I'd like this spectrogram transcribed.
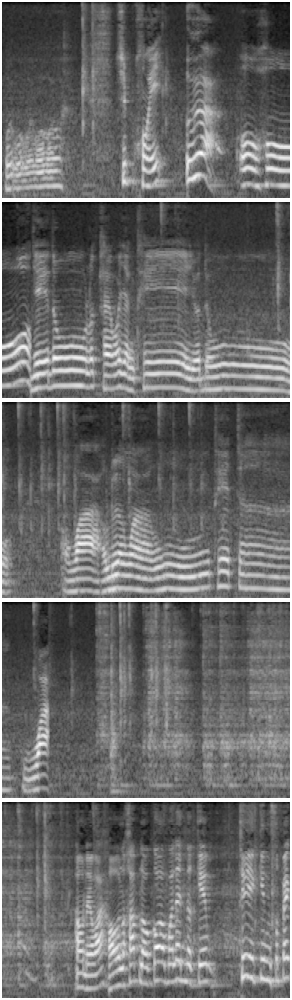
โอ้ยโอ้ยโอ้ยโอ้ยชิปหอย เอื้อ โอ้โห เยโดรถใครว่าอย่างเท่เยโดเอาว่าเอาเรื่องว่าโอ้เท่จัดว่าเอาไหนวะ เอาละครับ เราก็มาเล่นเกม ที่กินสเปค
